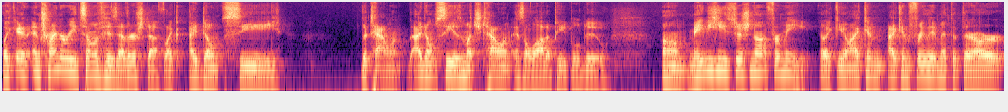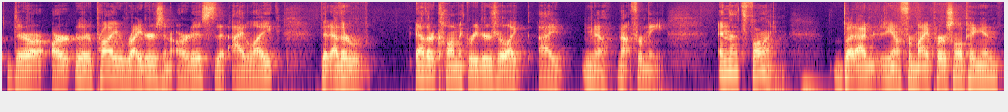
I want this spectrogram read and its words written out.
like and, and trying to read some of his other stuff, like I don't see the talent. I don't see as much talent as a lot of people do. Um, maybe he's just not for me. Like you know, I can I can freely admit that there are there are art there are probably writers and artists that I like that other other comic readers are like I you know not for me, and that's fine. But I'm you know from my personal opinion,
